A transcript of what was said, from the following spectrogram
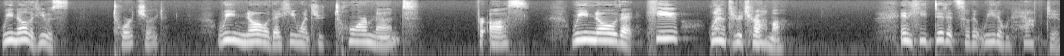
We know that he was tortured. We know that he went through torment for us. We know that he went through trauma. And he did it so that we don't have to.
